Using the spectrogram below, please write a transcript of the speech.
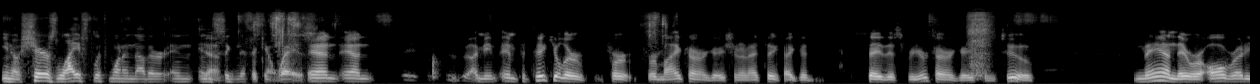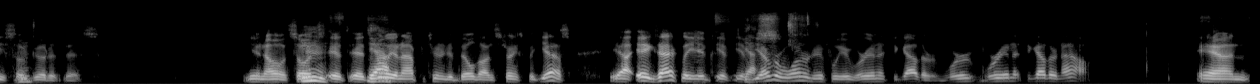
you know shares life with one another in in Yeah. significant ways And and I mean, in particular for for my congregation, and I think I could say this for your congregation too. Man, they were already so Mhm. good at this. You know, so it's it, it's Yeah. really an opportunity to build on strengths. But yes, yeah, exactly. If if, if Yes. you ever wondered if we were in it together, we're we're in it together now. And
